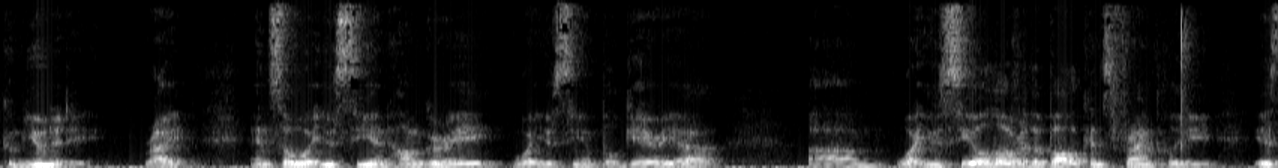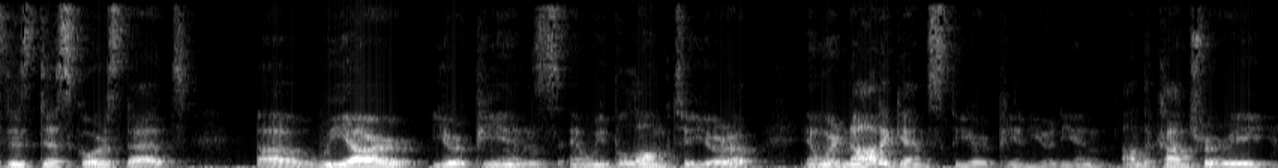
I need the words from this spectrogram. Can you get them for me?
community, right? And so, what you see in Hungary, what you see in Bulgaria, um, what you see all over the Balkans, frankly, is this discourse that uh, we are Europeans and we belong to Europe and we're not against the European Union. On the contrary,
